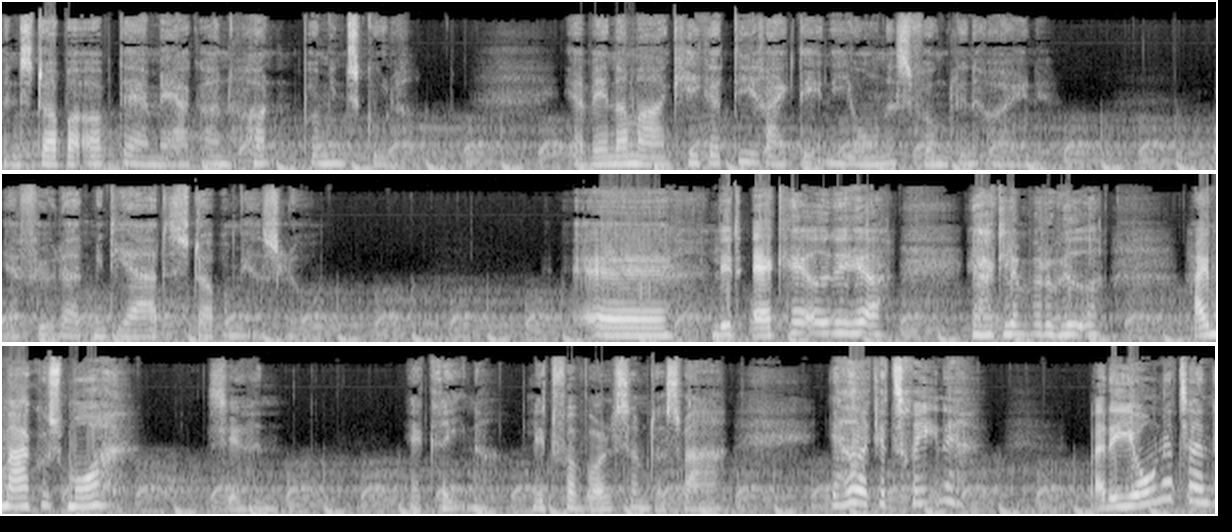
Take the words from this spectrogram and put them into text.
men stopper op, da jeg mærker en hånd på min skulder. Jeg vender mig og kigger direkte ind i Jonas funklende øjne. Jeg føler, at mit hjerte stopper med at slå. Øh, lidt akavet det her. Jeg har glemt, hvad du hedder. Hej Markus mor, siger han. Jeg griner, lidt for voldsomt at svare. Jeg hedder Katrine. Var det Jonathan?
